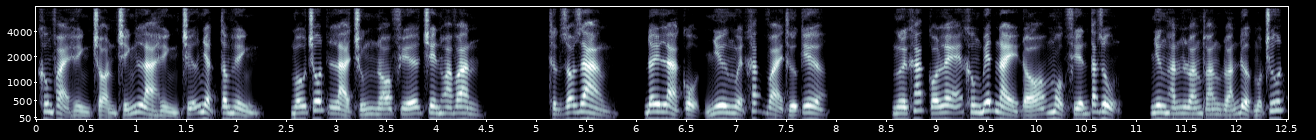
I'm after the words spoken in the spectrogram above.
không phải hình tròn chính là hình chữ nhật tâm hình, mấu chốt là chúng nó phía trên hoa văn. Thực rõ ràng, đây là cổ như nguyệt khắc vài thứ kia. Người khác có lẽ không biết này đó một phiến tác dụng, nhưng hắn loáng thoáng đoán được một chút,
